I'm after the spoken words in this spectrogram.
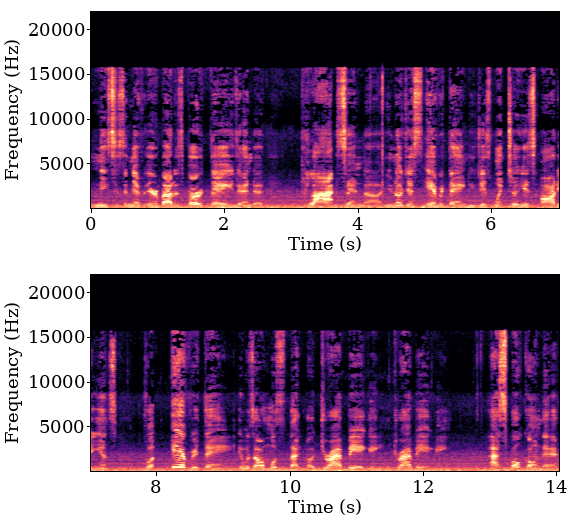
nieces and nephews, everybody's birthdays and the plots and uh, you know just everything. He just went to his audience for everything. It was almost like a dry begging, dry begging. I spoke on that.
